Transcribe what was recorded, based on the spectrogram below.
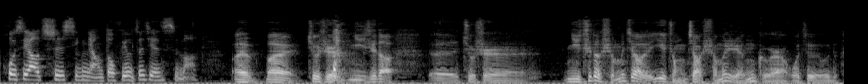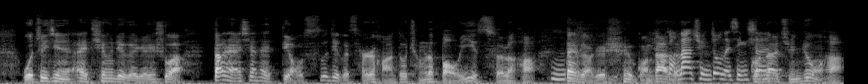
或是要吃新娘豆腐？有这件事吗？呃，不，就是你知道，呃，就是你知道什么叫一种叫什么人格？我就我最近爱听这个人说啊，当然现在“屌丝”这个词儿好像都成了褒义词了哈，代表着是广大的广大群众的心声。广大群众哈，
